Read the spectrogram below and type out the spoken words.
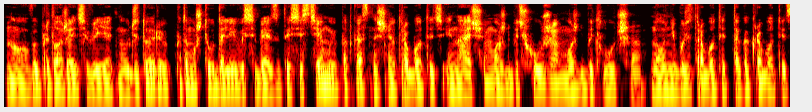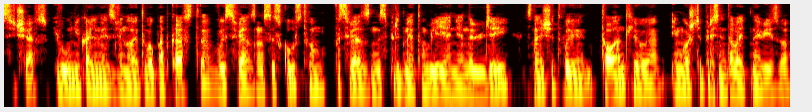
но вы продолжаете влиять на аудиторию, потому что удали вы себя из этой системы, и подкаст начнет работать иначе, может быть хуже, может быть лучше, но он не будет работать так, как работает сейчас. И вы уникальное звено этого подкаста. Вы связаны с искусством, вы связаны с предметом влияния на людей, значит, вы талантливы и можете претендовать на визу.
